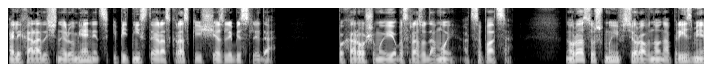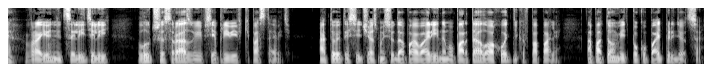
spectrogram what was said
а лихорадочный румянец и пятнистая раскраска исчезли без следа. По-хорошему, ее бы сразу домой, отсыпаться. Но раз уж мы все равно на призме, в районе целителей, лучше сразу и все прививки поставить. А то это сейчас мы сюда по аварийному порталу охотников попали, а потом ведь покупать придется.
